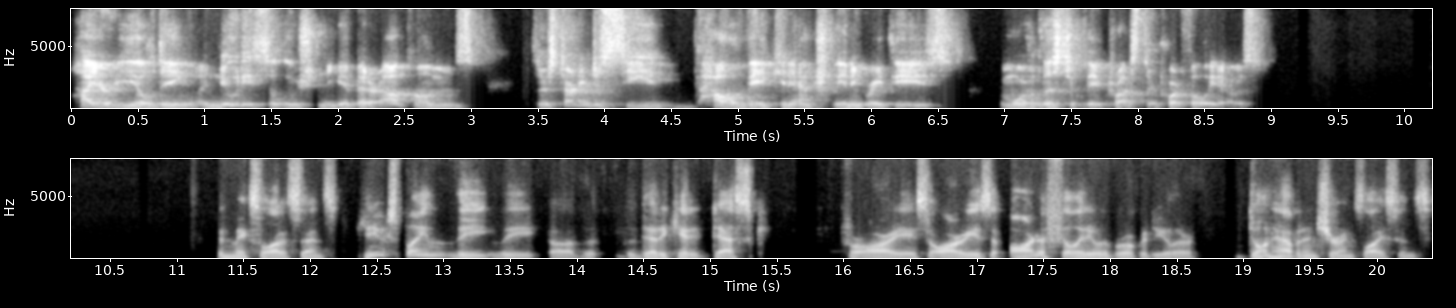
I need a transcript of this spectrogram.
higher yielding annuity solution, you get better outcomes. They're starting to see how they can actually integrate these more holistically across their portfolios. It makes a lot of sense. Can you explain the the uh, the, the, dedicated desk for RIA? So RIAs that aren't affiliated with a broker dealer, don't have an insurance license.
